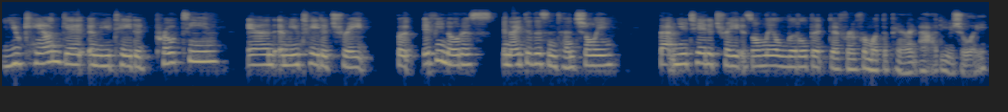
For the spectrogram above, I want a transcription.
you can get a mutated protein and a mutated trait but if you notice, and I did this intentionally, that mutated trait is only a little bit different from what the parent had usually.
